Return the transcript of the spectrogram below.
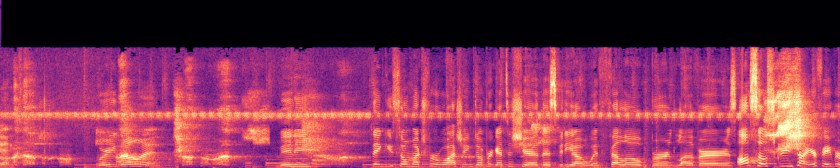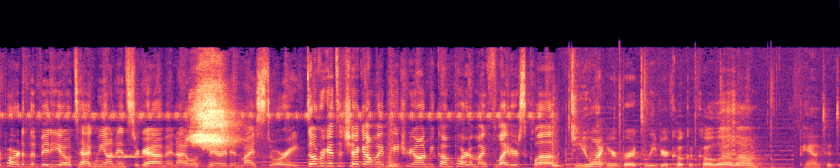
Where are you going? Vinny. Thank you so much for watching. Don't forget to share this video with fellow bird lovers. Also, screenshot your favorite part of the video, tag me on Instagram, and I will share it in my story. Don't forget to check out my Patreon, become part of my Flighters Club. Do you want your bird to leave your Coca-Cola alone? Panted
